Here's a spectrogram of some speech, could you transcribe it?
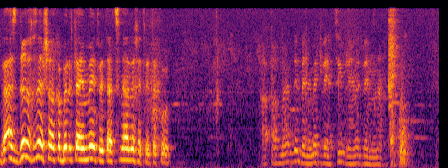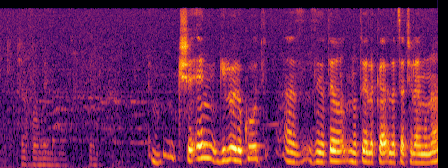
ואז דרך זה אפשר לקבל את האמת ואת ההצנע לכת ואת הכל. הרב, מה ההבדל בין אמת ויציב לאמת ואמונה? שאנחנו אומרים כשאין גילוי אלוקות, אז זה יותר נוטה. לצד של האמונה,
